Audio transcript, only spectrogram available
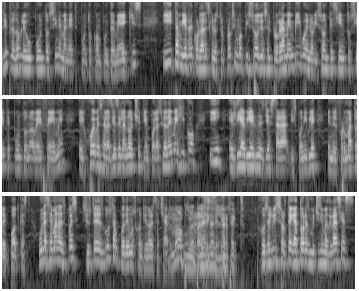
www.cinemanet.com.mx y también recordarles que nuestro próximo episodio es el programa en vivo en Horizonte 107.9 FM el jueves a las 10 de la noche, tiempo de la Ciudad de México y el día viernes ya estará disponible en el formato de podcast. Una semana después, si ustedes gustan, podemos continuar esta charla. No, pues me parece Gracias, excelente. Perfecto. José Luis Ortega Torres, muchísimas gracias.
